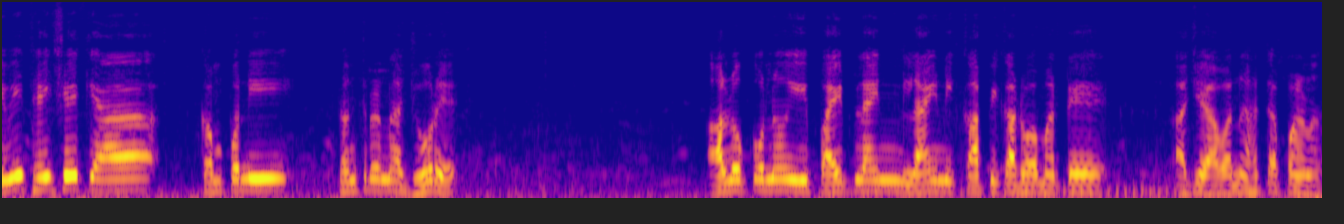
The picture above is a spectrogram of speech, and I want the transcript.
એવી થઈ છે કે આ કંપની તંત્રના જોરે આ લોકોનો એ પાઇપલાઇન લાઈન કાપી કાઢવા માટે આજે આવવાના હતા, પણ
